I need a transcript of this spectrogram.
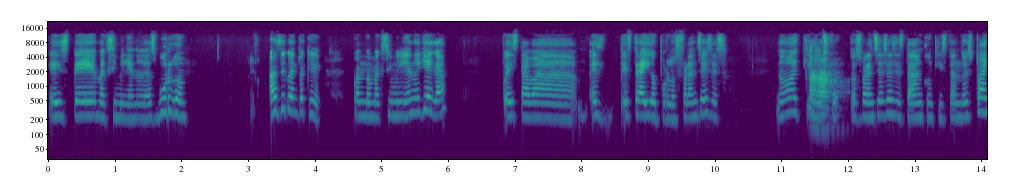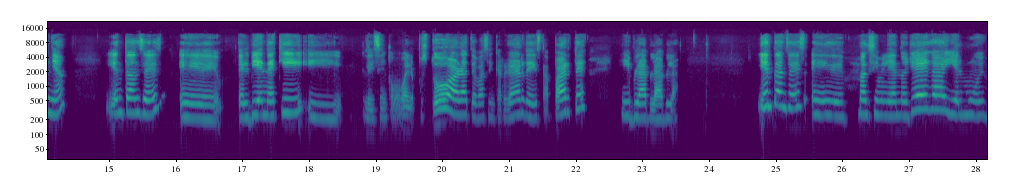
este Maximiliano de Habsburgo. Haz de cuenta que cuando Maximiliano llega, pues estaba, él es traído por los franceses, ¿no? Aquí los, franceses estaban conquistando España y entonces eh, él viene aquí y le dicen como, bueno, pues tú ahora te vas a encargar de esta parte y bla, bla, bla. Y entonces eh, Maximiliano llega y él muy,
